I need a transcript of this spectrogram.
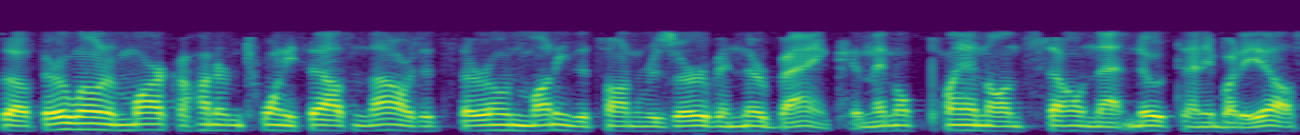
So if they're loaning Mark one hundred and twenty thousand dollars, it's their own money that's on reserve in their bank, and they don't plan on selling that note to anybody else.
